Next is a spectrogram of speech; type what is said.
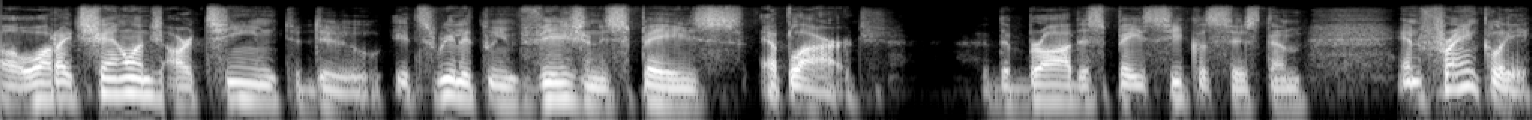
uh, what I challenge our team to do, it's really to envision space at large, the broader space ecosystem. And frankly,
